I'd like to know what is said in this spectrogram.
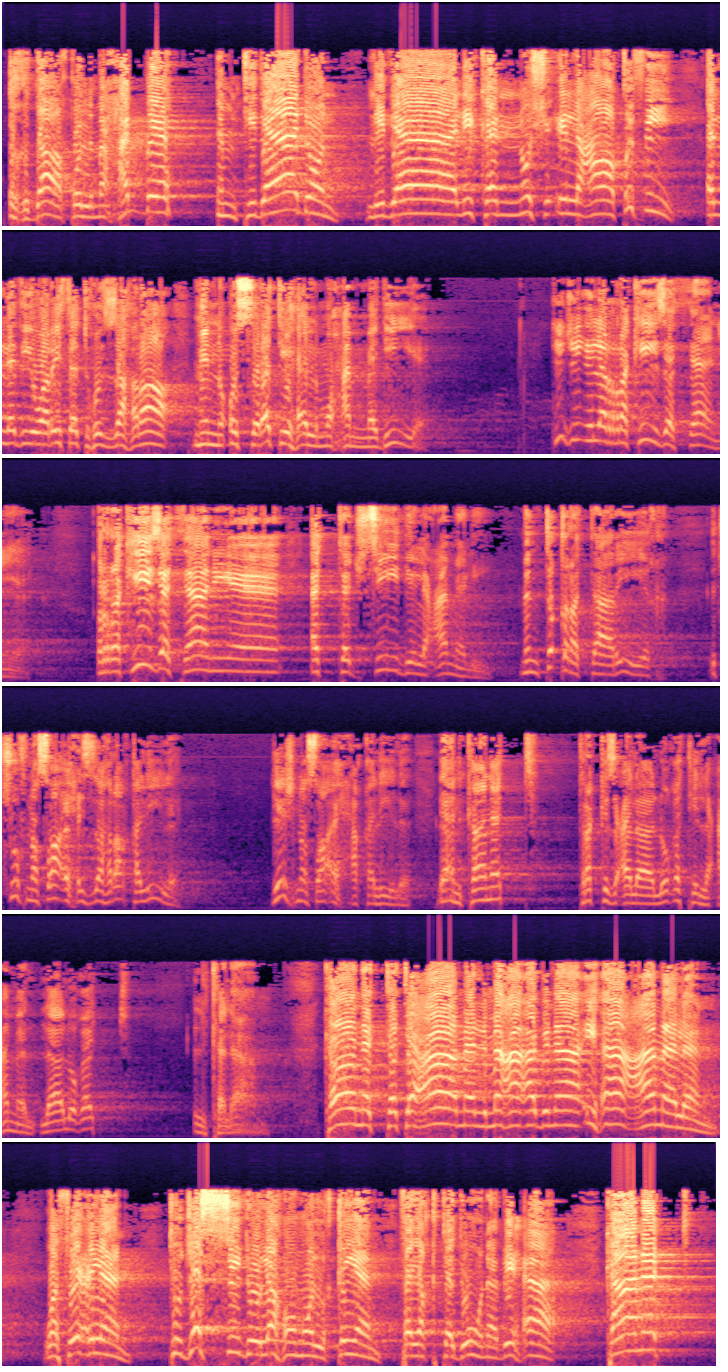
إغداق المحبة امتداد لذلك النشء العاطفي الذي ورثته الزهراء من أسرتها المحمدية. تجي إلى الركيزة الثانية. الركيزة الثانية التجسيد العملي. من تقرأ التاريخ تشوف نصائح الزهراء قليلة. ليش نصائحها قليلة؟ لأن كانت تركز على لغة العمل لا لغة الكلام. كانت تتعامل مع أبنائها عملا وفعلا تجسد لهم القيم فيقتدون بها. كانت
